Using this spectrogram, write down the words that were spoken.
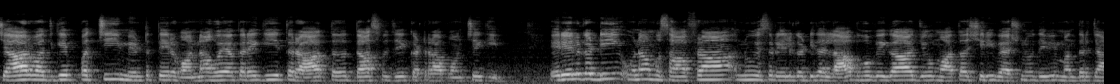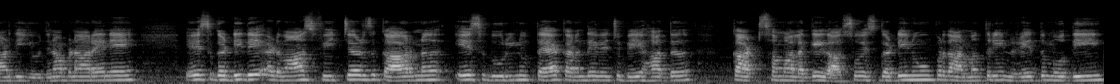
4:25 ਮਿੰਟ ਤੇ ਰਵਾਨਾ ਹੋਇਆ ਕਰੇਗੀ ਤੇ ਰਾਤ 10 ਵਜੇ ਕਟਰਾ ਪਹੁੰਚੇਗੀ। ਇਹ ਰੇਲ ਗੱਡੀ ਉਹਨਾਂ ਮੁਸਾਫਰਾਂ ਨੂੰ ਇਸ ਰੇਲ ਗੱਡੀ ਦਾ ਲਾਭ ਹੋਵੇਗਾ, ਜੋ ਮਾਤਾ ਸ਼੍ਰੀ ਵੈਸ਼ਨੋ ਦੇਵੀ ਮੰਦਿਰ ਜਾਣ ਦੀ ਯੋਜਨਾ ਬਣਾ ਰਹੇ ਨੇ। ਇਸ ਗੱਡੀ ਦੇ ਐਡਵਾਂਸ ਫੀਚਰਸ ਕਾਰਨ ਇਸ ਦੂਰੀ ਨੂੰ ਤੈਅ ਕਰਨ ਦੇ ਵਿੱਚ ਬੇਹੱਦ ਘੱਟ ਸਮਾਂ ਲੱਗੇਗਾ। ਸੋ ਇਸ ਗੱਡੀ ਨੂੰ ਪ੍ਰਧਾਨ ਮੰਤਰੀ ਨਰਿੰਦਰ ਮੋਦੀ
